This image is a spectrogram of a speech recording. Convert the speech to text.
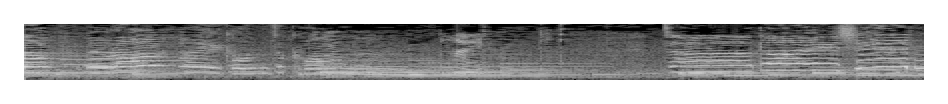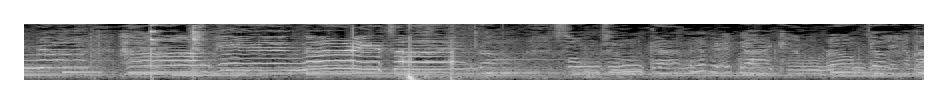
รักรักให้คนทุกคน ค่เริ่มกับใคร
